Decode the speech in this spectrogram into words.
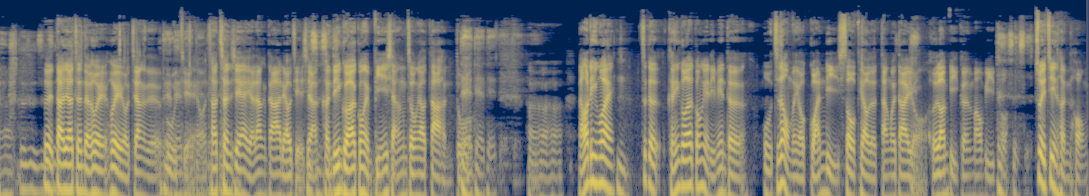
所以大家真的会会有这样的误解哦。他趁现在也让大家了解一下，垦丁国家公园比你想象中要大很多。对对对对。然后另外，这个垦丁国家公园里面的，我知道我们有管理售票的单位，大概有鹅銮鼻跟猫鼻头。是是。最近很红，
